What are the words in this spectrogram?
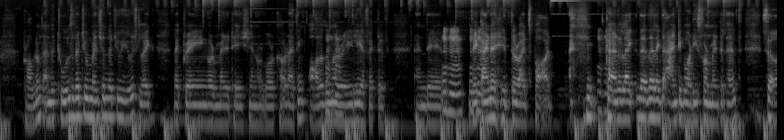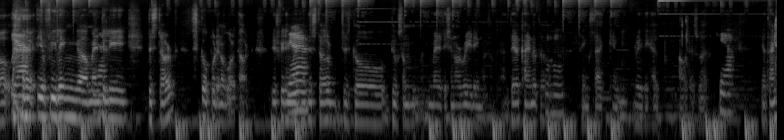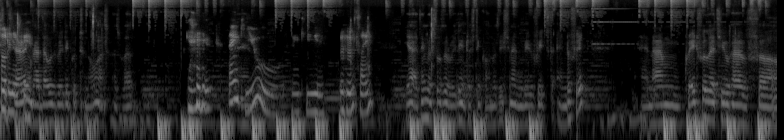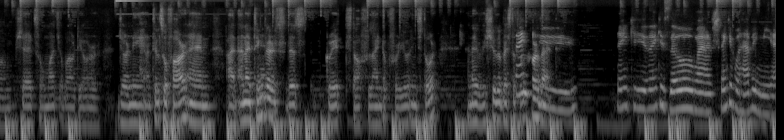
problems and the tools that you mentioned that you used, like like praying or meditation or workout. I think all of them are Mm-hmm. really effective, and they Mm-hmm. they Mm-hmm. kind of hit the right spot. Mm-hmm. kind of like they're, they're like the antibodies for mental health. So Yeah. you're feeling uh, Yeah. mentally disturbed, just go put in a workout. You're feeling Yeah. disturbed, just go do some meditation or reading or something. They're kind of the Mm-hmm. things that can really help out as well. Yeah. Yeah, thanks for sharing agree. that. That was really good to know as, as well. Thank And you. Thank you. Mm-hmm. Sorry. yeah, I think this was a really interesting conversation, and we've reached the end of it. And I'm grateful that you have um, shared so much about your journey until so far, and and, and I think there's there's great stuff lined up for you in store, and I wish you the best of luck Thank for that. you. Thank you. Thank you so much. Thank you for having me.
